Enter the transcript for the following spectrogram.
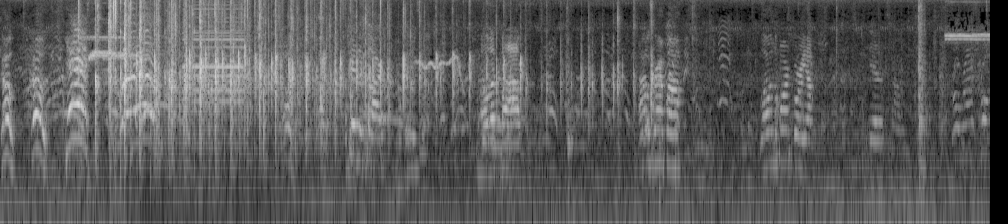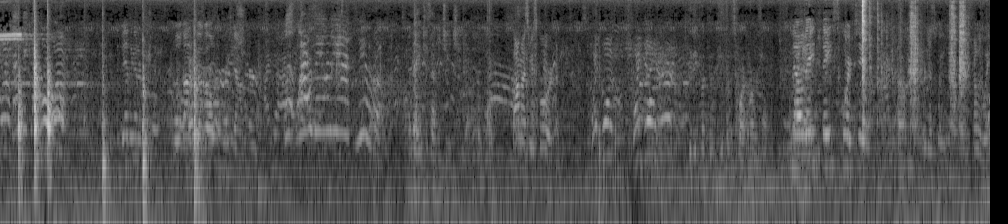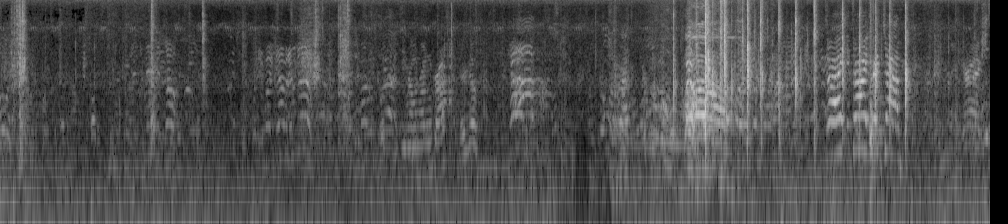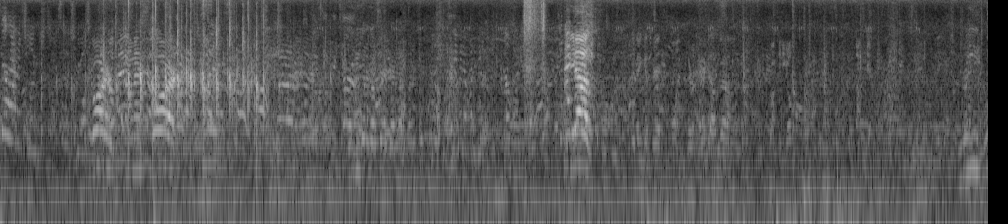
Go! Go! Yes! Get in the car. Oh, that's Bob. That was Grandpa. Blowing the horn for you. Yeah, that's fine. Yeah, they got a field goal. Well, not a field goal, a touchdown. And they just have a cheat sheet. Thomas, we scored. Did he put the, he put the score on his side? No, they they scored two. Oh, we're just waiting. He's probably waiting. See Roman running across? There he goes. 이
